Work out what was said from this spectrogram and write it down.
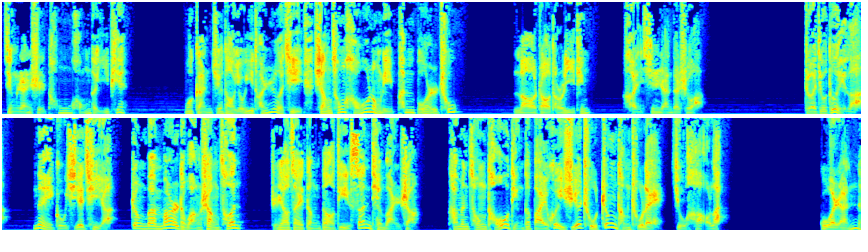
竟然是通红的一片。我感觉到有一团热气想从喉咙里喷薄而出。老赵头一听，很欣然的说：“这就对了，那股邪气啊，正慢慢的往上窜，只要再等到第三天晚上。”他们从头顶的百会穴处蒸腾出来就好了。果然呢，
